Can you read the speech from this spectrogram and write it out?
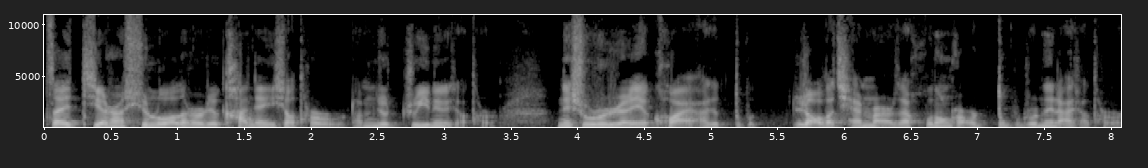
在街上巡逻的时候，就看见一小偷，他们就追那个小偷。那叔叔人也快啊，就堵绕到前面，在胡同口堵住那俩小偷了，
